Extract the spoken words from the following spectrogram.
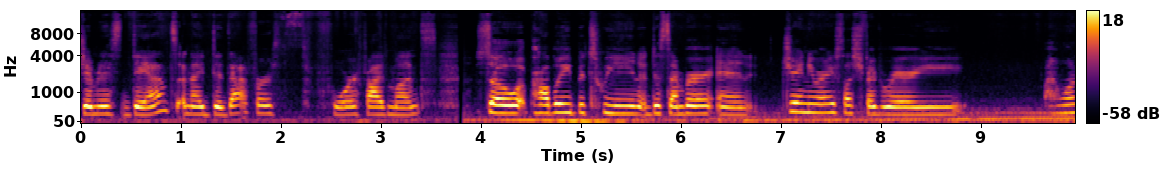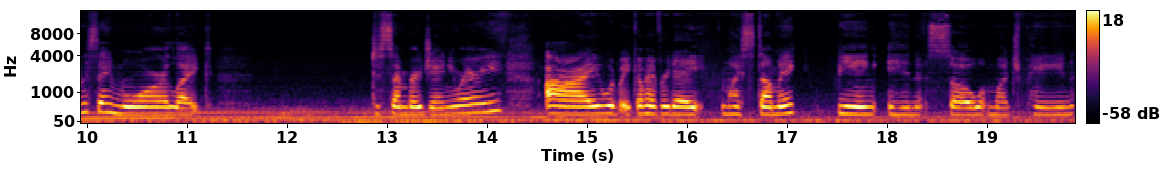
gymnast dance, and I did that for th- four or five months. So probably between December and January slash February, I want to say more like December, January, I would wake up every day, my stomach being in so much pain.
